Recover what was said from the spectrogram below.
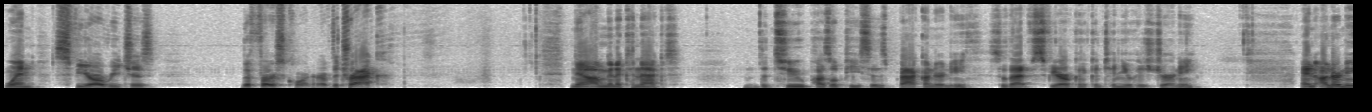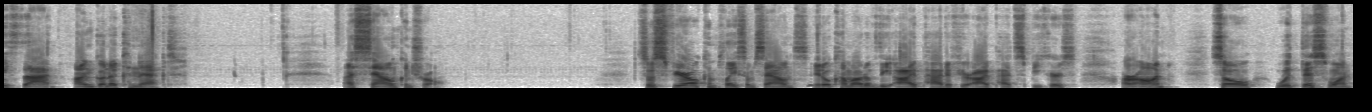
when Sphero reaches the first corner of the track. Now I'm going to connect the two puzzle pieces back underneath so that Sphero can continue his journey. And underneath that, I'm going to connect a sound control. So Sphero can play some sounds. It'll come out of the iPad if your iPad speakers are on. So with this one,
